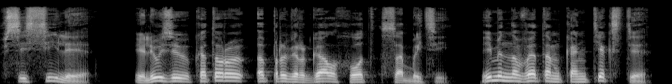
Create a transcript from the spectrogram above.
всесилия, иллюзию, которую опровергал ход событий. Именно в этом контексте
